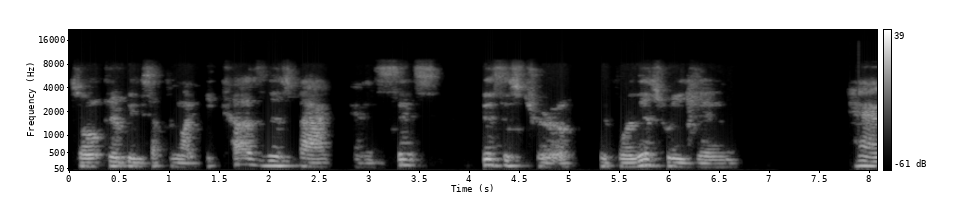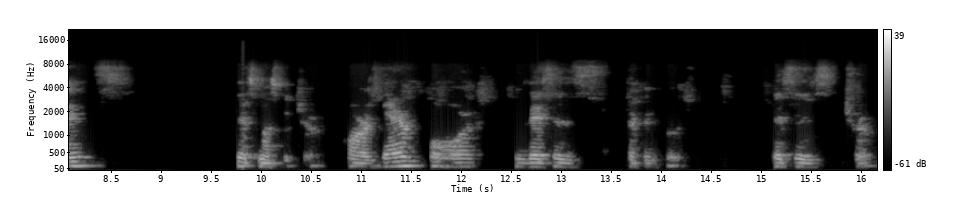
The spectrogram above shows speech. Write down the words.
so it'll be something like because this fact and since this is true, and for this reason, hence this must be true, or therefore this is the conclusion. This is true,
